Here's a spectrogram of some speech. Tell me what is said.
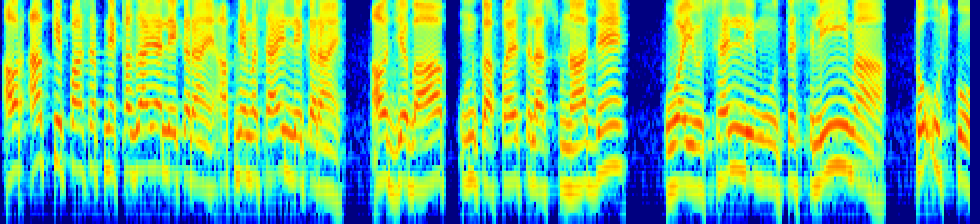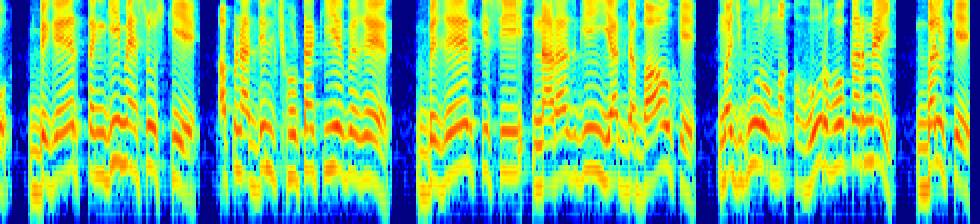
اور آپ کے پاس اپنے قضایا لے کر آئیں، اپنے مسائل لے کر آئیں۔ اور جب آپ ان کا فیصلہ سنا دیں، وَيُسَلِّمُ تَسْلِيمًا۔ تو اس کو بغیر تنگی محسوس کیے، اپنا دل چھوٹا کیے بغیر بغیر کسی ناراضگی یا دباؤ کے مجبور و مقہور ہو کر نہیں، بلکہ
